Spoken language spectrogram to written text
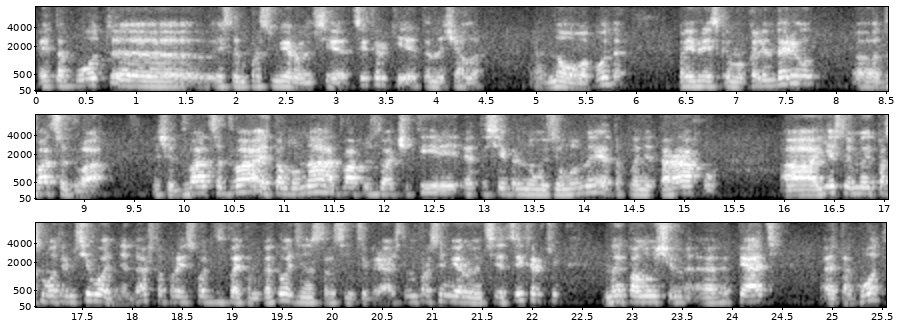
это год, э, если мы просуммируем все циферки, это начало э, Нового года по еврейскому календарю 22. Э, Значит, 22 – это Луна, 2 плюс 2 – 4, это северный узел Луны, это планета Раху. А если мы посмотрим сегодня, да, что происходит в этом году, 11 сентября, если мы просуммируем все циферки, мы получим 5, это год,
